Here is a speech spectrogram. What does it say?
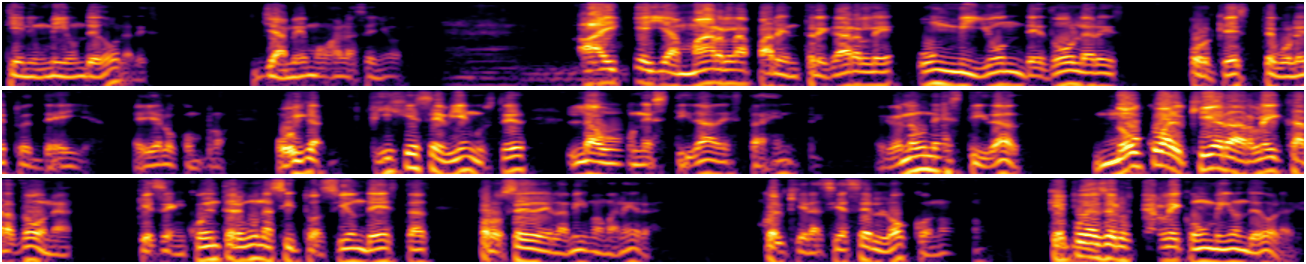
tiene un millón de dólares. Llamemos a la señora. Hay que llamarla para entregarle un millón de dólares porque este boleto es de ella. Ella lo compró. Oiga, fíjese bien usted la honestidad de esta gente. Oiga, la honestidad. No cualquier Arley Cardona que se encuentre en una situación de estas procede de la misma manera. Cualquiera se hace loco, ¿no? ¿Qué puede hacer usted con un millón de dólares?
